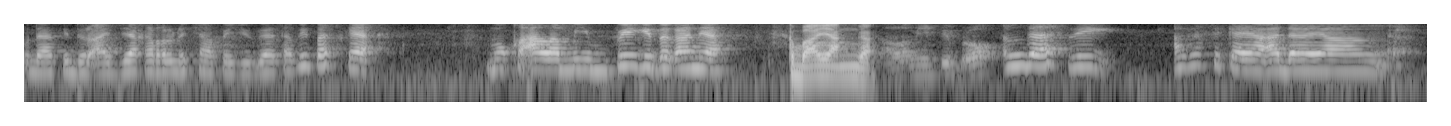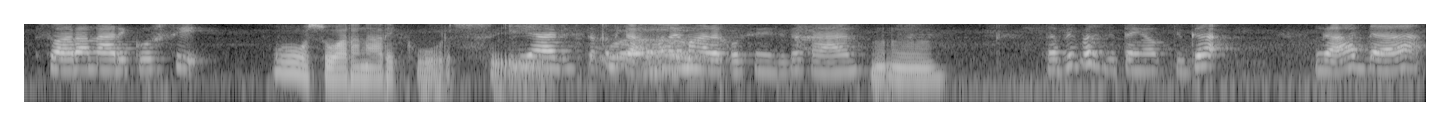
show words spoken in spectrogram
Udah tidur aja karena udah capek juga. Tapi pas kayak mau ke alam mimpi gitu kan ya. Kebayang nggak? Kalau mimpi bro, enggak sih. Apa sih kayak ada yang suara narik kursi. Oh, suara narik kursi. iya di situ kan di kamar emang ada kursinya juga kan. Mm-mm. tapi pas ditengok juga nggak ada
